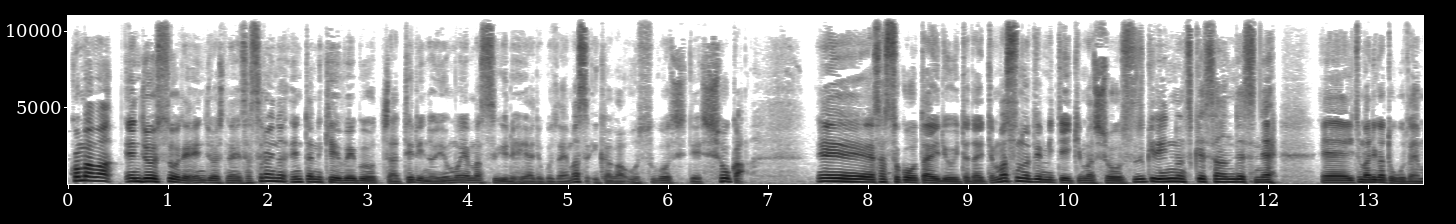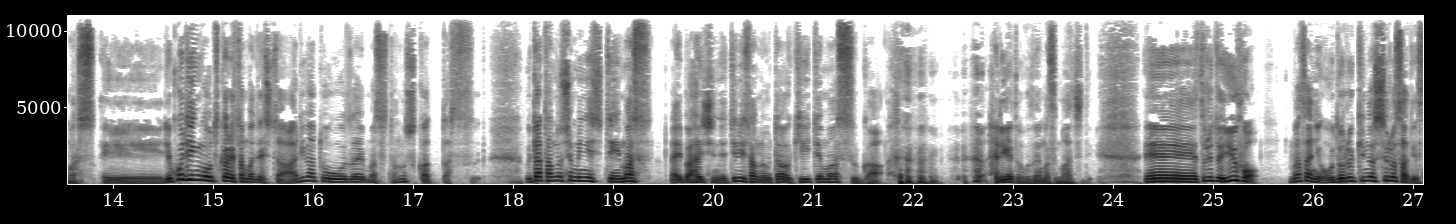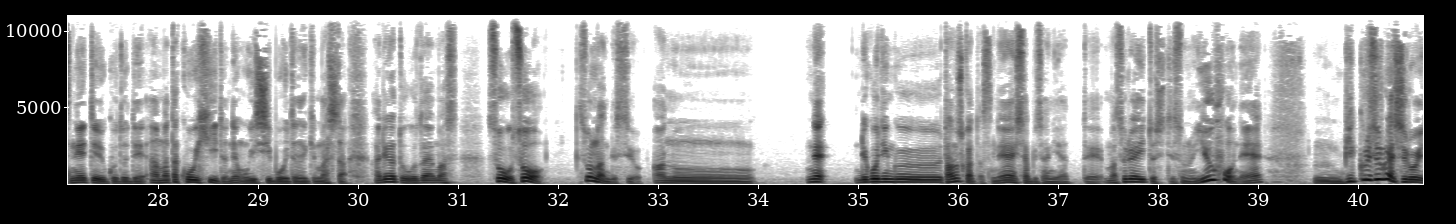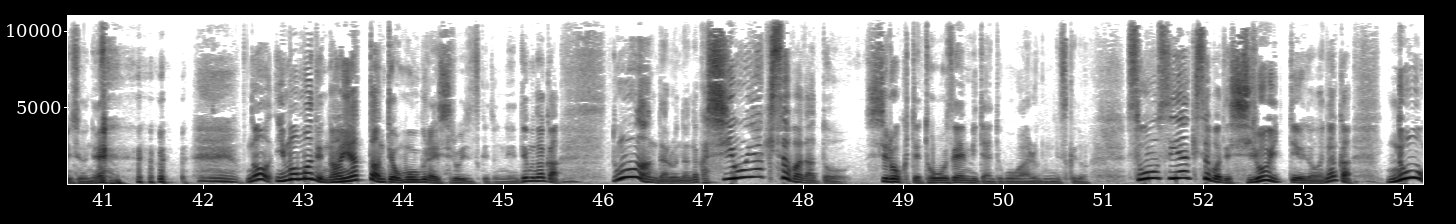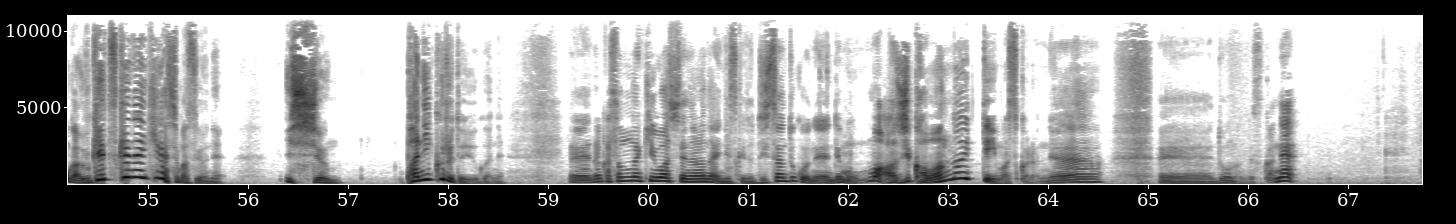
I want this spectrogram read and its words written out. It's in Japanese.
こんばんは。炎上しそうで炎上しないさすらいのエンタメ系ウェブウォッチャー、テリーのよもやますぎる部屋でございます。いかがお過ごしでしょうかえー、早速お便りをいただいてますので見ていきましょう。鈴木凛之介さんですね。えー、いつもありがとうございます。えー、レコーディングお疲れ様でした。ありがとうございます。楽しかったっす。歌楽しみにしています。ライブ配信でテリーさんの歌を聴いてますが、ありがとうございます。マジで。えー、それと UFO。まさに驚きの白さですね。ということで、あ、またコーヒーとね、美味しい棒いただきました。ありがとうございます。そうそう。そうなんですよ。あのー、ね、レコーディング楽しかったですね。久々にやって。まあ、それはいいとして、その UFO ね、うん、びっくりするぐらい白いんですよね。な、今まで何やったんって思うぐらい白いですけどね。でもなんか、どうなんだろうな。なんか塩焼きそばだと白くて当然みたいなとこがあるんですけど、ソース焼きそばで白いっていうのがなんか脳が受け付けない気がしますよね。一瞬。パニクるというかね。えー、なんかそんな気はしてならないんですけど、実際のところね、でも、まあ味変わんないって言いますからね。えー、どうなんですかね。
